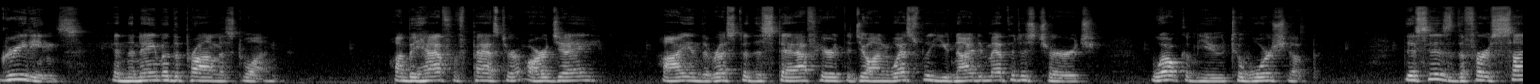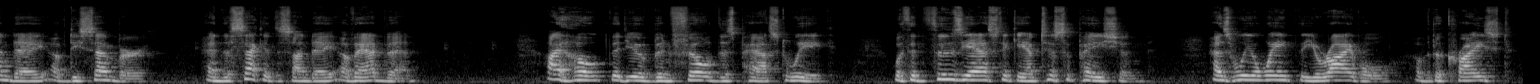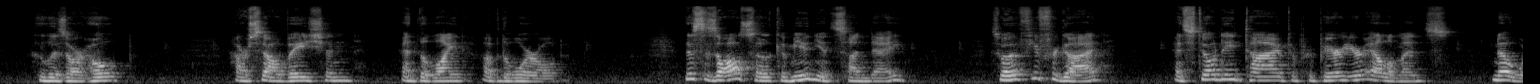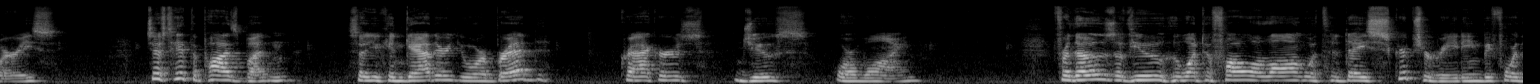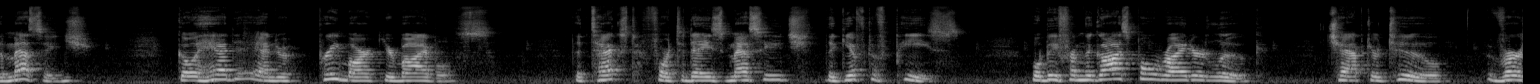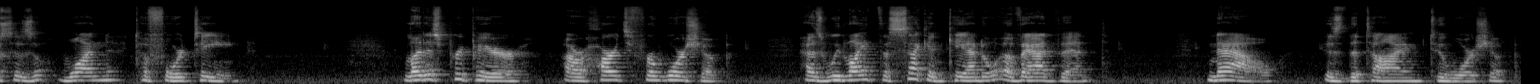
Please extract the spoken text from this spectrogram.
Greetings in the name of the Promised One. On behalf of Pastor RJ, I and the rest of the staff here at the John Wesley United Methodist Church welcome you to worship. This is the first Sunday of December and the second Sunday of Advent. I hope that you have been filled this past week with enthusiastic anticipation as we await the arrival of the Christ who is our hope, our salvation, and the light of the world. This is also Communion Sunday, so if you forgot and still need time to prepare your elements, no worries. Just hit the pause button so you can gather your bread, crackers, juice, or wine. For those of you who want to follow along with today's scripture reading before the message, go ahead and pre-mark your Bibles. The text for today's message, the gift of peace, will be from the Gospel writer Luke, chapter 2, verses 1 to 14. Let us prepare our hearts for worship as we light the second candle of Advent. Now is the time to worship.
